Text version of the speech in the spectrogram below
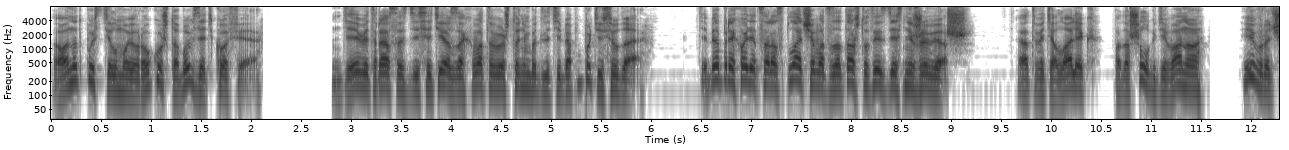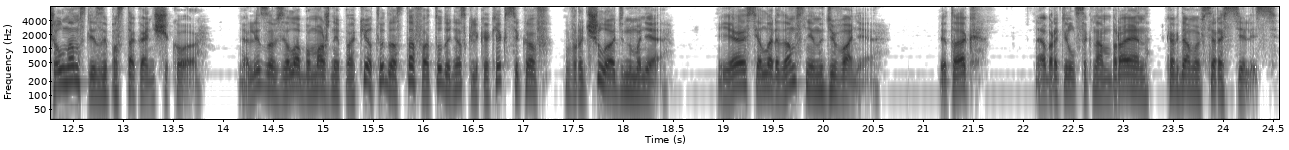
Он отпустил мою руку, чтобы взять кофе. «Девять раз из десяти я захватываю что-нибудь для тебя по пути сюда. Тебе приходится расплачиваться за то, что ты здесь не живешь, ответил Алик, подошел к дивану и вручил нам с Лизой по стаканчику. Лиза взяла бумажный пакет и, достав оттуда несколько кексиков, вручила один мне. Я села рядом с ней на диване. «Итак», — обратился к нам Брайан, когда мы все расселись.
